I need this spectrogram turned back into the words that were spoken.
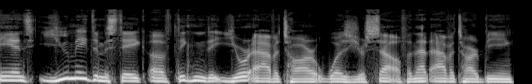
And you made the mistake of thinking that your avatar was yourself and that avatar being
